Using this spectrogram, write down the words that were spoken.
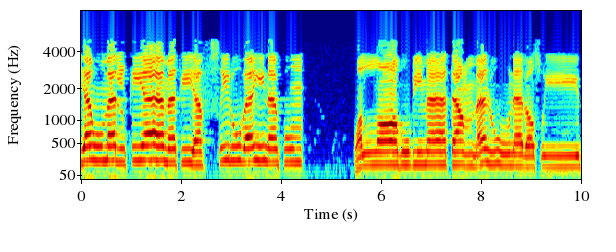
يَوْمَ الْقِيَامَةِ يَفْصِلُ بَيْنَكُمْ ۚ وَاللَّهُ بِمَا تَعْمَلُونَ بَصِيرٌ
